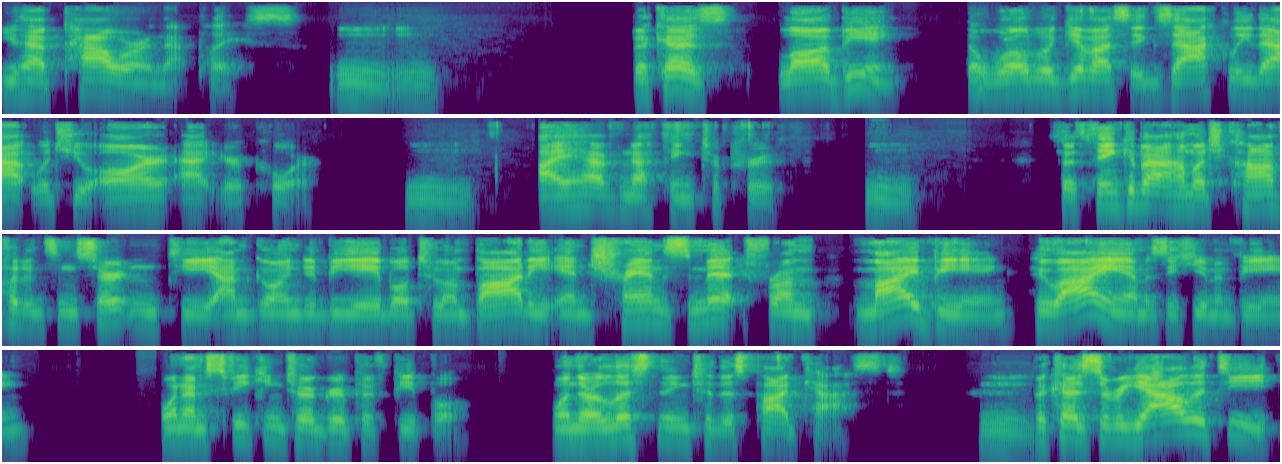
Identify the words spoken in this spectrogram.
You have power in that place. Because law of being, the world would give us exactly that which you are at your core. I have nothing to prove. So think about how much confidence and certainty I'm going to be able to embody and transmit from my being, who I am as a human being, when I'm speaking to a group of people, when they're listening to this podcast. Hmm. Because the reality,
